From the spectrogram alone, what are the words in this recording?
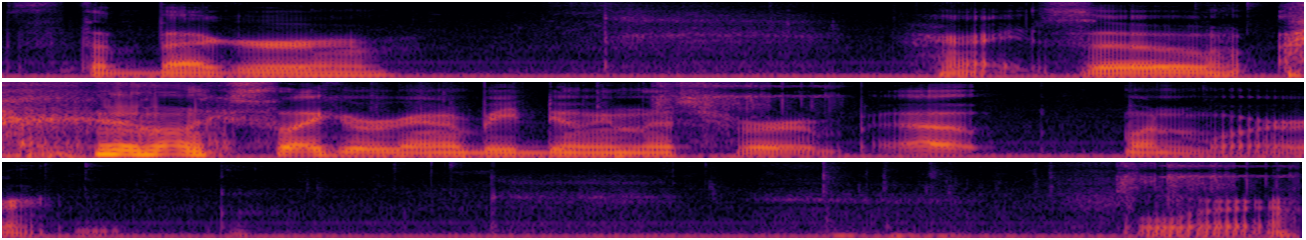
It's the beggar. Alright, so it looks like we're going to be doing this for oh, one more for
